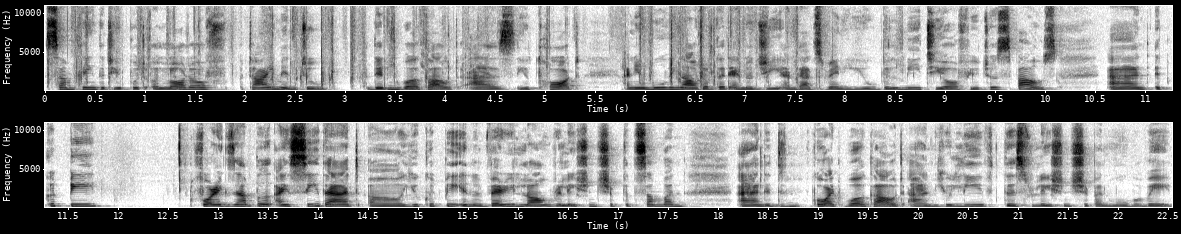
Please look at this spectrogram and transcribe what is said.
something that you put a lot of time into didn't work out as you thought and you're moving out of that energy and that's when you will meet your future spouse. And it could be for example i see that uh, you could be in a very long relationship with someone and it didn't quite work out and you leave this relationship and move away.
